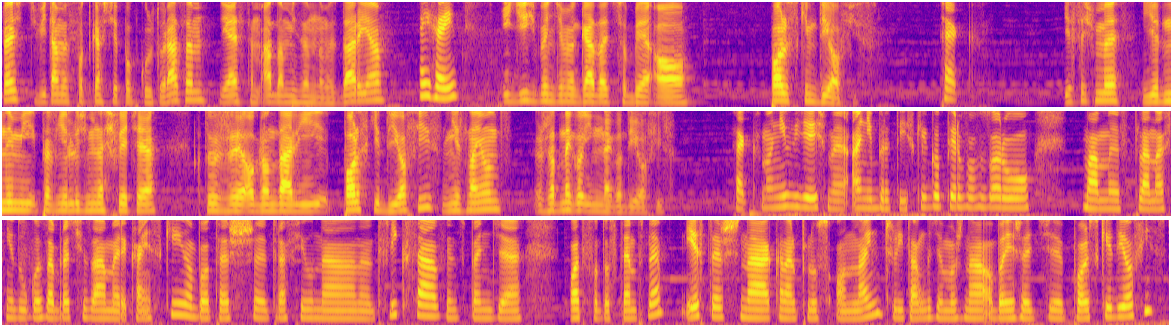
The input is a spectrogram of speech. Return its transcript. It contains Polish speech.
Cześć, witamy w podcaście Popkulturazem. Ja jestem Adam i ze mną jest Daria. Hej, hej. I dziś będziemy gadać sobie o polskim The Office. Tak. Jesteśmy jednymi pewnie ludźmi na świecie, którzy oglądali polskie The Office, nie znając żadnego innego The Office. Tak, no nie widzieliśmy ani brytyjskiego pierwowzoru. Mamy w planach niedługo zabrać się za amerykański, no bo też y, trafił na Netflixa, więc będzie łatwo dostępny. Jest też na Kanal Plus Online, czyli tam, gdzie można obejrzeć y, polskie The Office,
